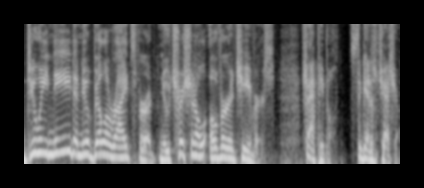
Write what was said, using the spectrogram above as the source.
do we need a new Bill of Rights for nutritional overachievers? Fat people. It's the Get Us Chat Show.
